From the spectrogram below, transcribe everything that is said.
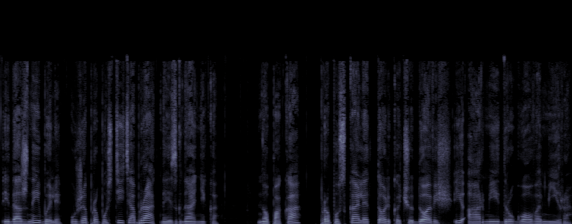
и должны были уже пропустить обратно изгнанника. Но пока пропускали только чудовищ и армии другого мира.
